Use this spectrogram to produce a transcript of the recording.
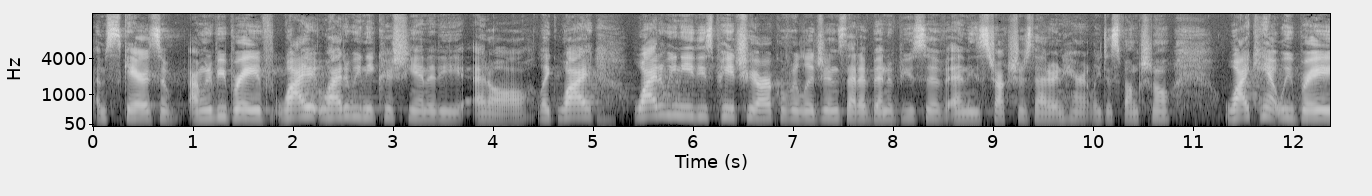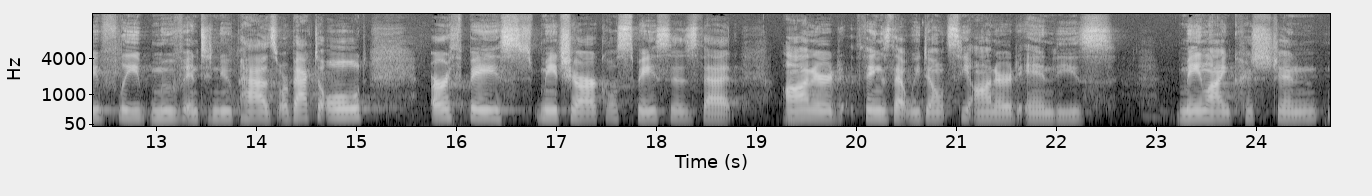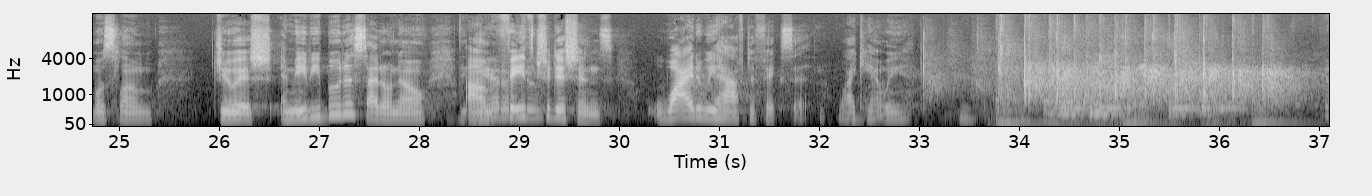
I'm scared, so I'm going to be brave. Why, why do we need Christianity at all? Like, why, why do we need these patriarchal religions that have been abusive and these structures that are inherently dysfunctional? Why can't we bravely move into new paths or back to old earth based matriarchal spaces that honored things that we don't see honored in these mainline Christian, Muslim, Jewish, and maybe Buddhist, I don't know, um, faith too. traditions. Why do we have to fix it? Why can't we?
